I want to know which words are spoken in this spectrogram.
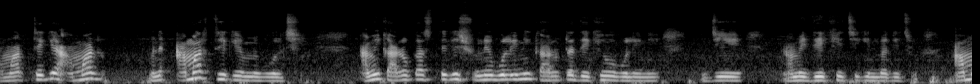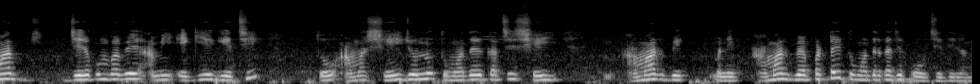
আমার থেকে, আমার মানে আমার থেকে আমি বলছি। আমি কারও কাছ থেকে শুনে বলিনি কারোটা দেখেও বলিনি যে আমি দেখেছি কিংবা কিছু। আমার যেরকমভাবে আমি এগিয়ে গেছি, তো আমার সেই জন্য তোমাদের কাছে সেই আমার মানে আমার ব্যাপারটাই তোমাদের কাছে পৌঁছে দিলাম।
